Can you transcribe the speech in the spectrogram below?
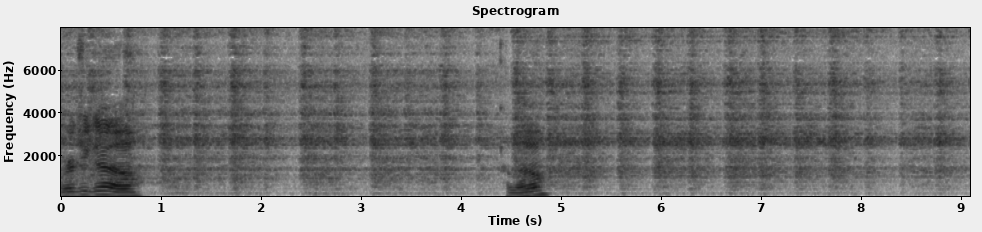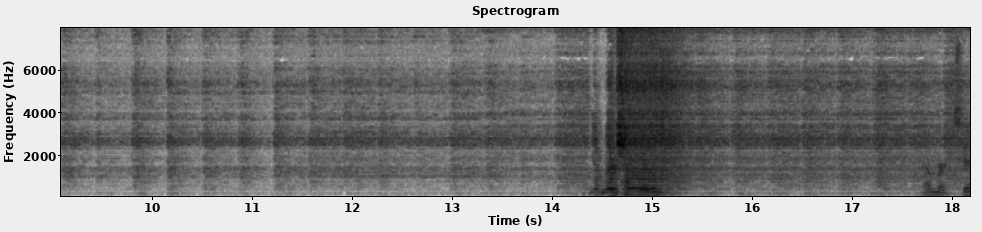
Where'd you go? Hello? Number two. Number two.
